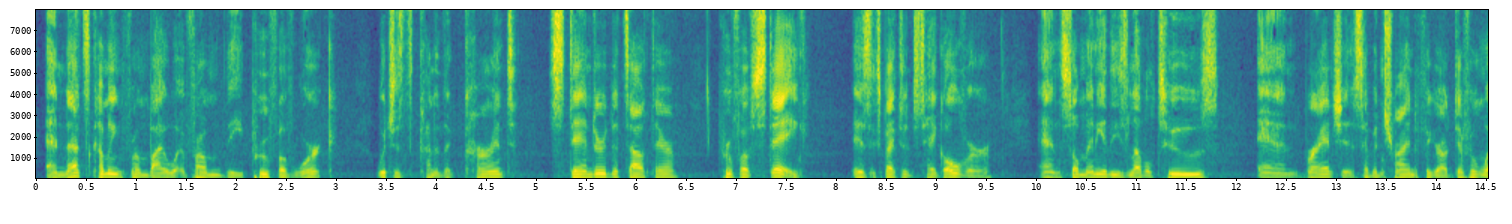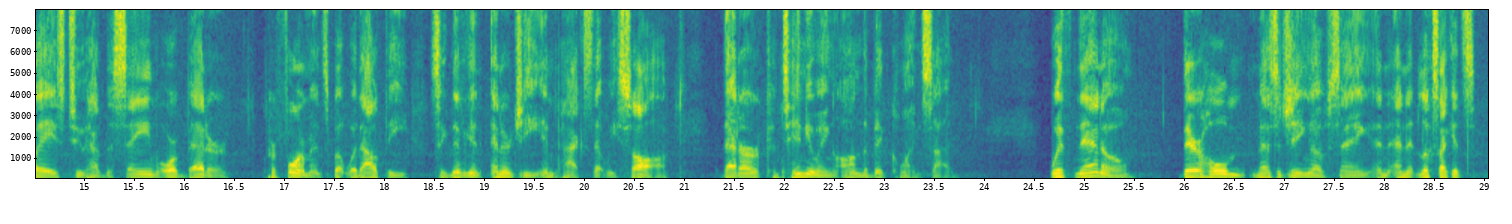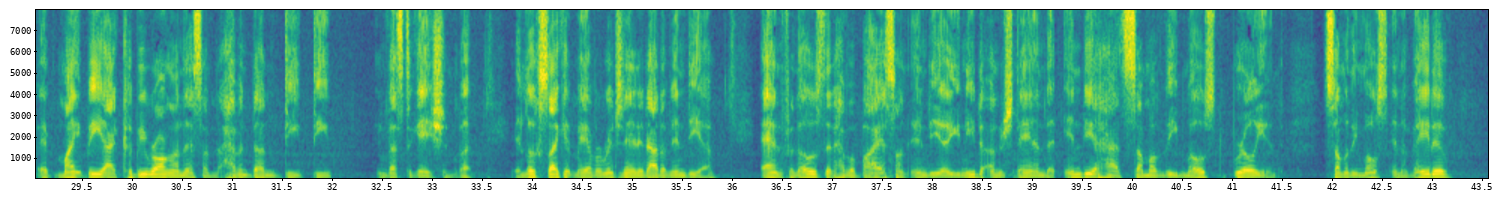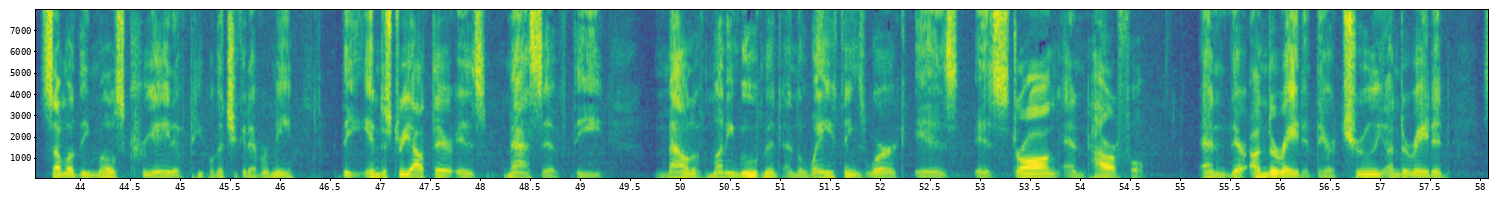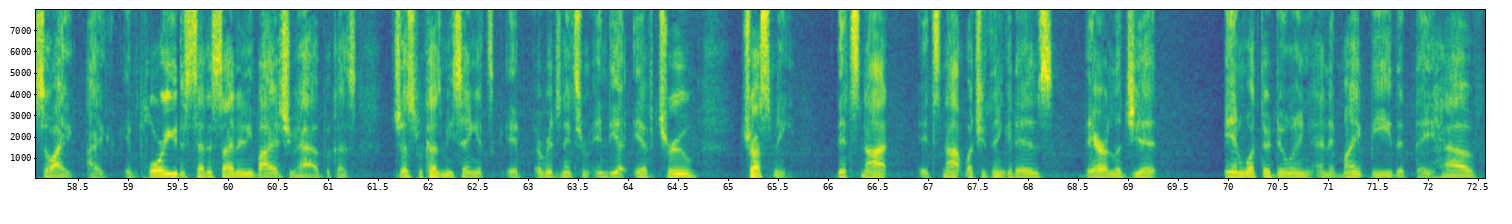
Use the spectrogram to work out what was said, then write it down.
And that's coming from by from the proof of work, which is kind of the current standard that's out there. Proof of stake is expected to take over, and so many of these level twos and branches have been trying to figure out different ways to have the same or better performance, but without the significant energy impacts that we saw that are continuing on the Bitcoin side. With Nano, their whole messaging of saying, and, and it looks like it's it might be, I could be wrong on this. I haven't done deep, deep investigation, but it looks like it may have originated out of India. And for those that have a bias on India, you need to understand that India has some of the most brilliant, some of the most innovative, some of the most creative people that you could ever meet. The industry out there is massive. The amount of money movement and the way things work is is strong and powerful. And they're underrated. They are truly underrated. So I, I implore you to set aside any bias you have because just because me saying it's it originates from India, if true, trust me, it's not it's not what you think it is. They're legit in what they're doing, and it might be that they have,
